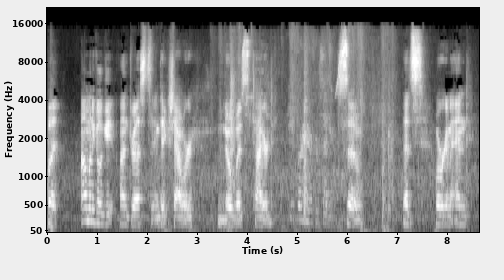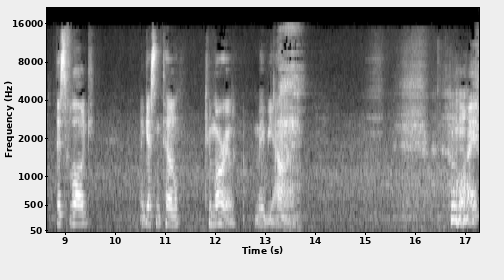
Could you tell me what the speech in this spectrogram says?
But I'm gonna go get undressed and take a shower. Nova's tired, Keep her in there for a second. so that's where we're gonna end this vlog. I guess until tomorrow, maybe. I don't know. what?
